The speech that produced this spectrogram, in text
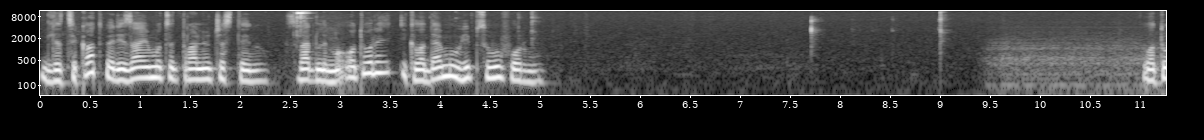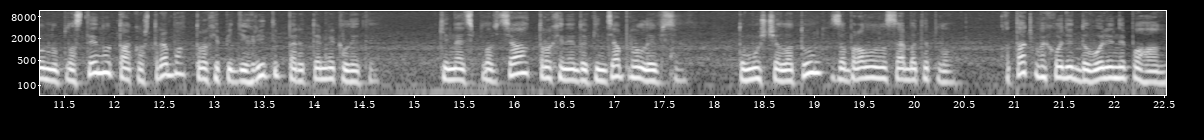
Для цикад вирізаємо центральну частину, свердлимо отвори і кладемо в гіпсову форму. Латунну пластину також треба трохи підігріти перед тим як лити. Кінець плавця трохи не до кінця пролився, тому що латунь забрала на себе тепло. А так виходить доволі непогано.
